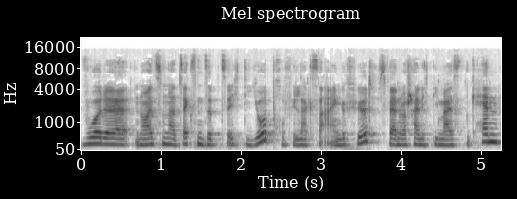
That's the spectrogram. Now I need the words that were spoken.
wurde 1976 die Jodprophylaxe eingeführt. Das werden wahrscheinlich die meisten kennen.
